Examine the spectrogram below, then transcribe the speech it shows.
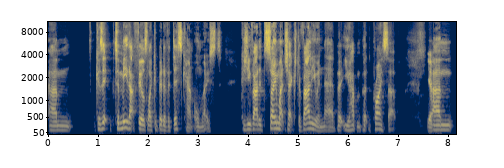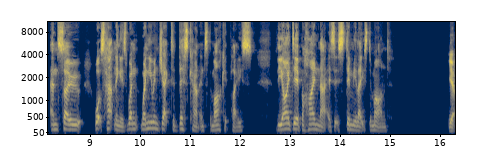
um, because it to me that feels like a bit of a discount almost because you've added so much extra value in there, but you haven't put the price up. Yeah. Um, and so what's happening is when when you inject a discount into the marketplace the idea behind that is it stimulates demand. Yeah.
